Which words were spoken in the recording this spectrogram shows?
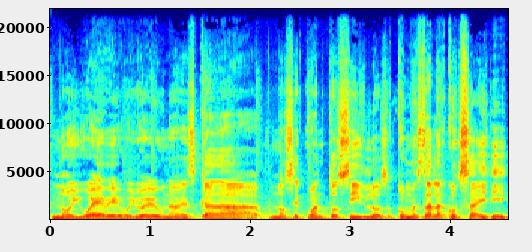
no llueve o llueve una vez cada no sé cuántos siglos. ¿Cómo está la cosa ahí?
